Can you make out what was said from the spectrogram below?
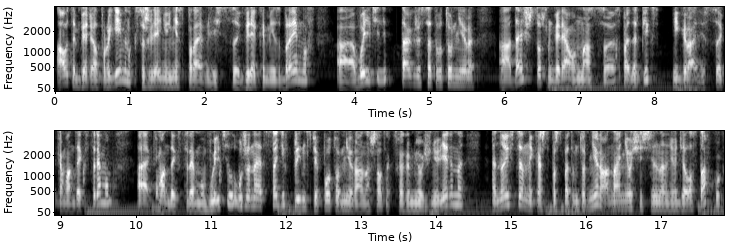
А вот Imperial Pro Gaming, к сожалению, не справились с греками из Бреймов, вылетели также с этого турнира. А дальше, собственно говоря, у нас э, Spider Pix играли с командой Экстремум. А команда Экстремум вылетела уже на этой стадии. В принципе, по турниру она шла, так скажем, не очень уверенно. Но и в целом, мне кажется, просто по этому турниру она не очень сильно на нее делала ставку.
